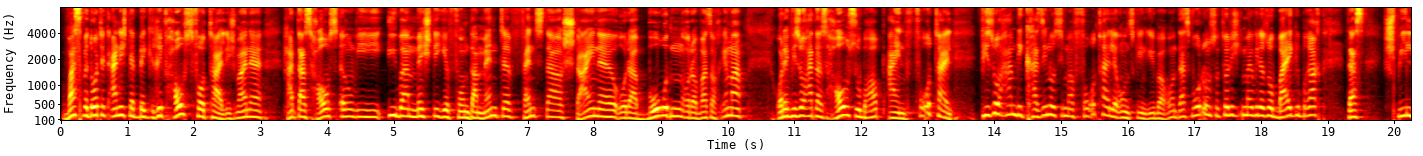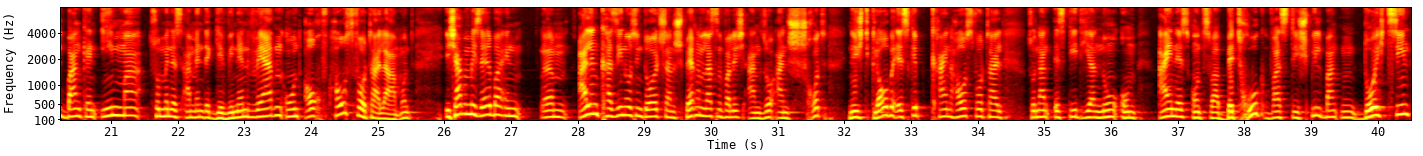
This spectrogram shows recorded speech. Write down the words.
Was bedeutet eigentlich der Begriff Hausvorteil? Ich meine, hat das Haus irgendwie übermächtige Fundamente, Fenster, Steine oder Boden oder was auch immer? Oder wieso hat das Haus überhaupt einen Vorteil? Wieso haben die Casinos immer Vorteile uns gegenüber? Und das wurde uns natürlich immer wieder so beigebracht, dass Spielbanken immer zumindest am Ende gewinnen werden und auch Hausvorteile haben. Und ich habe mich selber in ähm, allen Casinos in Deutschland sperren lassen, weil ich an so einen Schrott nicht glaube. Es gibt keinen Hausvorteil, sondern es geht hier nur um eines und zwar Betrug, was die Spielbanken durchziehen.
